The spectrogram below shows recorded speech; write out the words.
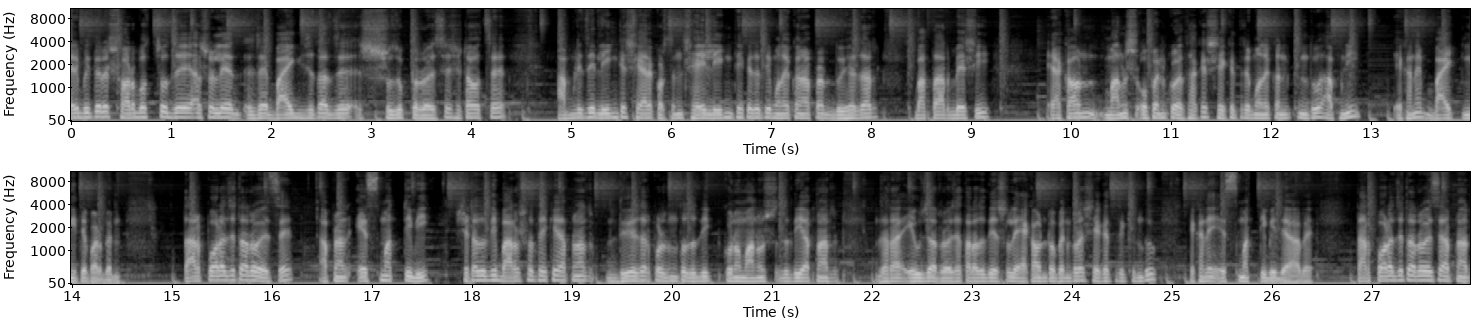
এর ভিতরে সর্বোচ্চ যে আসলে যে বাইক জেতার যে সুযোগটা রয়েছে সেটা হচ্ছে আপনি যে লিঙ্কটা শেয়ার করছেন, সেই লিঙ্ক থেকে যদি মনে করেন আপনার দুই হাজার বা তার বেশি অ্যাকাউন্ট মানুষ ওপেন করে থাকে, সেক্ষেত্রে মনে করেন কিন্তু আপনি এখানে বাইক নিতে পারবেন। তারপরে যেটা রয়েছে আপনার স্মার্ট টিভি সেটা যদি বারোশো থেকে আপনার দুই হাজার পর্যন্ত যদি কোনো মানুষ, যদি আপনার যারা ইউজার রয়েছে, তারা যদি আসলে অ্যাকাউন্ট ওপেন করে, সেক্ষেত্রে কিন্তু এখানে স্মার্ট টিভি দেওয়া হবে। তারপরে যেটা রয়েছে আপনার,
